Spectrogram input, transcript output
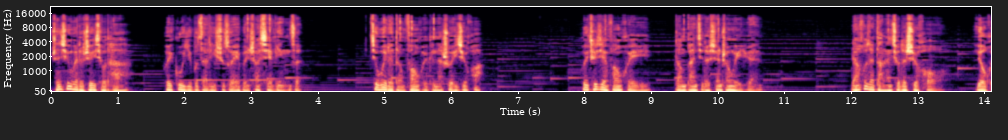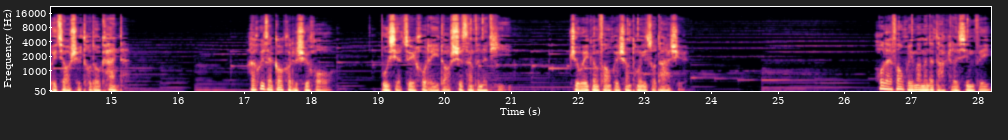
陈勋为了追求她，会故意不在历史作业本上写名字，就为了等方茴跟他说一句话。会推荐方茴当班级的宣传委员，然后在打篮球的时候溜回教室偷偷看他。还会在高考的时候，不写最后的一道十三分的题。只为跟方茴上同一所大学。后来，方茴慢慢的打开了心扉，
